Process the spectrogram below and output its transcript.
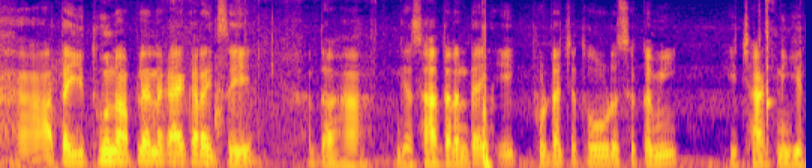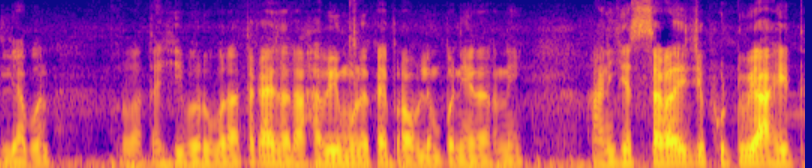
हां आता इथून आपल्याला काय करायचं आहे? आता हां घ्या. साधारणतः एक फुटाच्या थोडंसं कमी ही छाटणी घेतली आपण. बरोबर आता ही बरोबर आता काय झालं? हवेमुळे काही प्रॉब्लेम पण येणार नाही. आणि हे सगळे जे फुटवे आहेत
